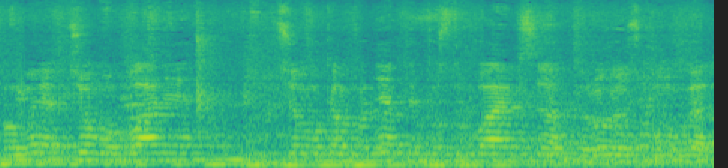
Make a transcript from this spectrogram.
бо ми в цьому плані, в цьому компоненті поступаємося Ровенському Веру.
